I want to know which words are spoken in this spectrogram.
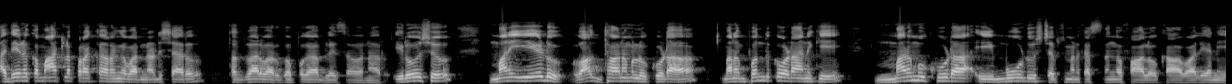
అదే ఒక మాటల ప్రకారంగా వారు నడిచారు. తద్వారా వారు గొప్పగా బ్లెస్ అవున్నారు. ఈరోజు మన ఏడు వాగ్దానములు కూడా మనం పొందుకోవడానికి మనము కూడా ఈ మూడు స్టెప్స్ మనకు ఖచ్చితంగా ఫాలో కావాలి అని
